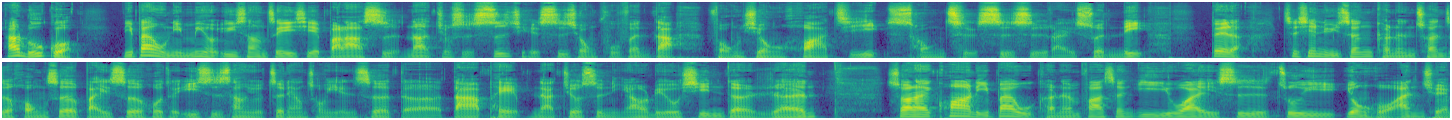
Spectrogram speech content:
啊，如果。礼拜五你没有遇上这一些拔拉事，那就是师姐师兄福分大，逢凶化吉，从此事事来顺利。对了，这些女生可能穿着红色、白色，或者衣饰上有这两种颜色的搭配，那就是你要留心的人。刷来跨礼拜五可能发生意外，是注意用火安全，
